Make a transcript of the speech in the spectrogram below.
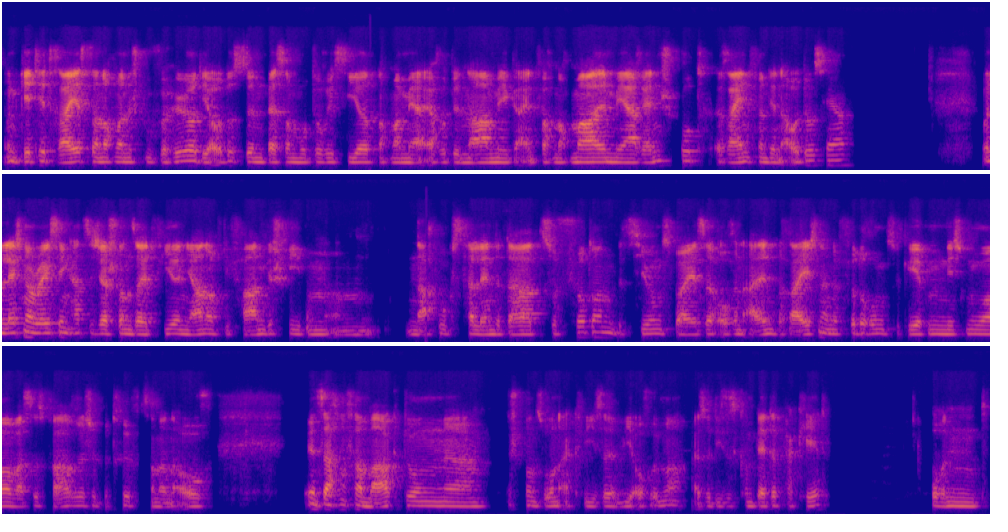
Und GT3 ist dann nochmal eine Stufe höher. Die Autos sind besser motorisiert, nochmal mehr Aerodynamik, einfach nochmal mehr Rennsport rein von den Autos her. Und Lechner Racing hat sich ja schon seit vielen Jahren auf die Fahnen geschrieben, um Nachwuchstalente da zu fördern, beziehungsweise auch in allen Bereichen eine Förderung zu geben, nicht nur was das Fahrerische betrifft, sondern auch in Sachen Vermarktung, äh, Sponsorenakquise, wie auch immer. Also dieses komplette Paket. Und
